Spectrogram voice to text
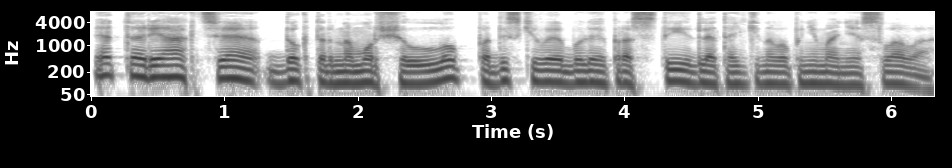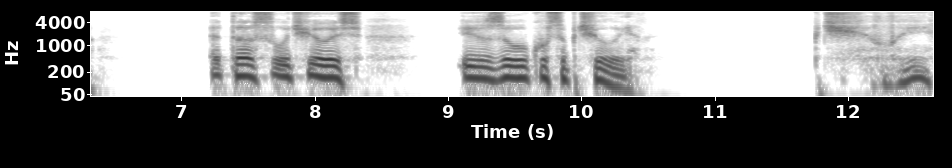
Эта реакция доктор наморщил лоб, подыскивая более простые для Танькиного понимания слова. Это случилось из-за укуса пчелы. «Пчелы?»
